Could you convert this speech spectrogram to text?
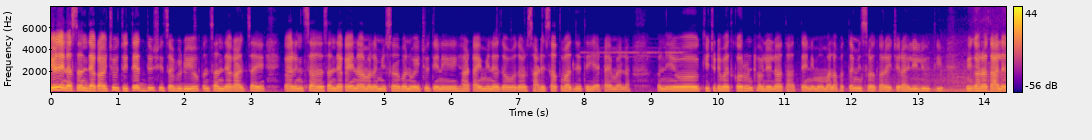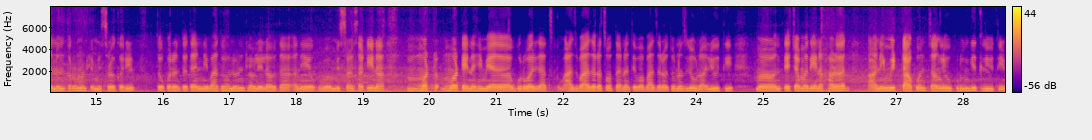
वेळ आहे ना संध्याकाळची होती त्याच दिवशीचा व्हिडिओ पण संध्याकाळचा आहे. कारण स संध्याकाळी ना आम्हाला मिसळ बनवायची होती आणि ह्या टाईम आहे ना जवळजवळ साडेसात वाजले ते ह्या टायमाला आणि खिचडी भात करून ठेवलेला होता. त्याने मग मला फक्त मिसळ करायची राहिलेली होती. मी घरात आल्यानंतर म्हटलं मिसळ करी. तोपर्यंत त्यांनी भात घालून ठेवलेला होता. आणि मिसळीसाठी मिसळसाठी ना मठ मठ आहे ना हे मी गुरुवारी आज आज बाजारच होता ना तेव्हा बाजारातूनच घेऊन आली होती. मग त्याच्यामध्ये ना हळद आणि मीठ टाकून चांगली उकडून घेतली होती.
